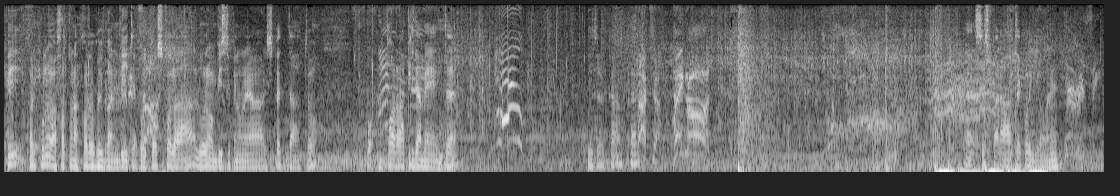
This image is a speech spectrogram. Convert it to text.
Qui qualcuno aveva fatto un accordo con i banditi a quel posto là. Loro hanno visto che non era rispettato. Un po', un po rapidamente. Dietro il camper. Eh, si sparate, coglioni.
